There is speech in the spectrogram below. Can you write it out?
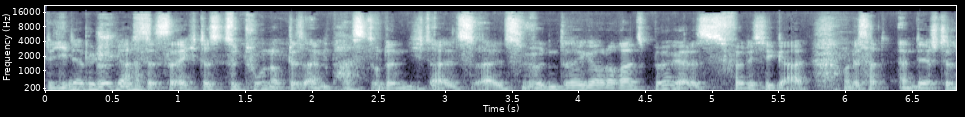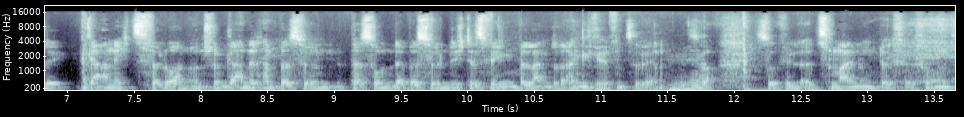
jeder Bürger hat das Recht, das zu tun, ob das einem passt oder nicht, als, als Würdenträger oder als Bürger. Das ist völlig egal. Und es hat an der Stelle gar nichts verloren und schon gar nicht an Person, Personen da persönlich deswegen belangt oder angegriffen zu werden. Ja. So, so viel als Meinung dafür von uns.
